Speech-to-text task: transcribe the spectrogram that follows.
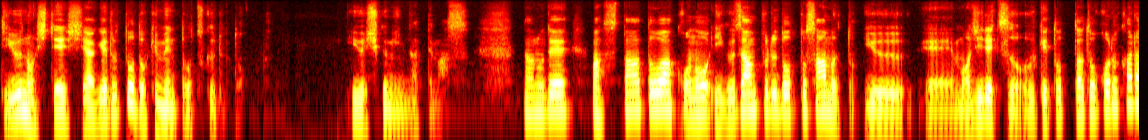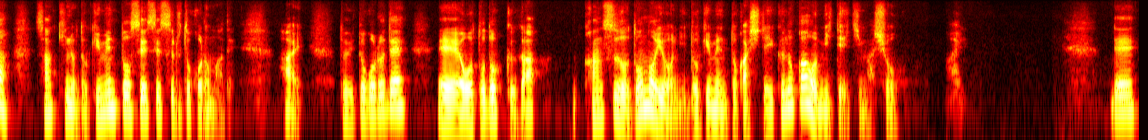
ていうのを指定してあげると、ドキュメントを作るという仕組みになってます。なので、まあ、スタートはこの example.sum という、え、文字列を受け取ったところから、さっきのドキュメントを生成するところまで。はい。というところで、えー、 autodoc が関数をどのようにドキュメント化していくのかを見ていきましょう。はい、で、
